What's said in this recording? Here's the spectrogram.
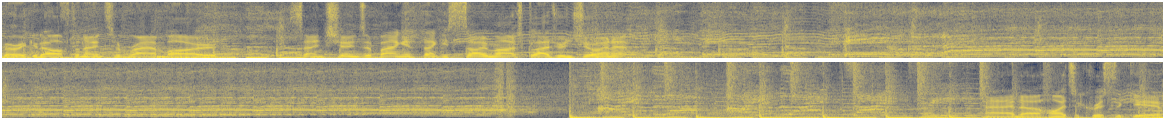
Very good afternoon to Rambo. Saying tunes are banging. Thank you so much. Glad you're enjoying it. And uh, hi to Chris the Gear.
